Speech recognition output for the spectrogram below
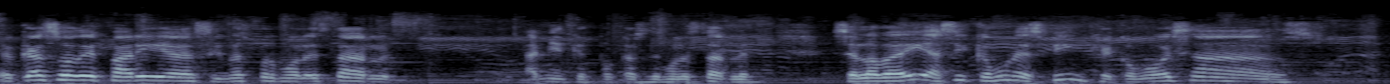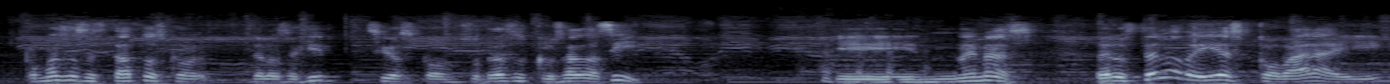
El caso de Farías, si no es por molestarle, en que pocas de molestarle, se lo veía así como una esfinge, como esas como esos estatuas de los egipcios con sus brazos cruzados así. Y no hay más. Pero usted lo veía Escobar ahí.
